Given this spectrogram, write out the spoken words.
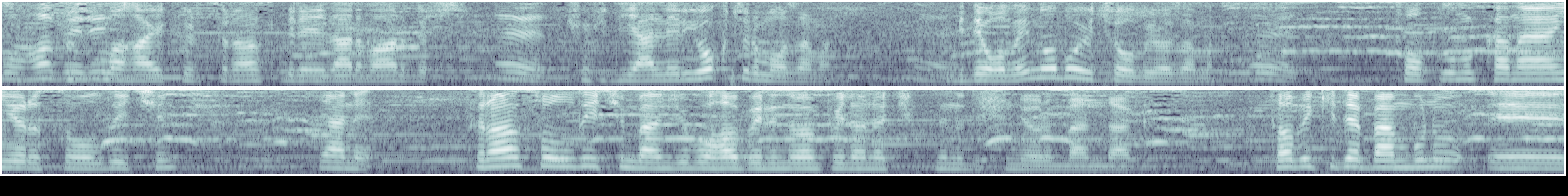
bu haberi- Susma haykır trans bireyler vardır. evet Çünkü diğerleri yoktur mu o zaman? Evet. Bir de olayın o boyutu oluyor o zaman. Evet. Toplumun kanayan yarısı olduğu için yani trans olduğu için bence bu haberin ön plana çıktığını düşünüyorum ben de Aks. Tabii ki de ben bunu e,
